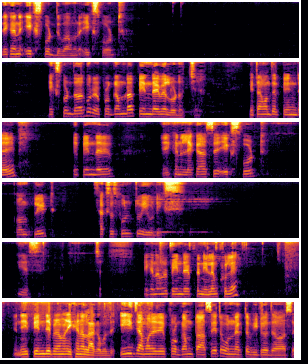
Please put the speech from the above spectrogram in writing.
এখানে এক্সপোর্ট দেবো আমরা এক্সপোর্ট এক্সপোর্ট দেওয়ার পর এর প্রোগ্রামটা পেন ড্রাইভে লোড হচ্ছে। এটা আমাদের পেন ড্রাইভ এই পেন ড্রাইভ এখানে লেখা আছে এক্সপোর্ট কমপ্লিট সাকসেসফুল টু ইউডিক্স ইয়েস আচ্ছা এখানে আমরা পেন ড্রাইভটা নিলাম খুলে। এই পেন ড্রাইভ আমরা এখানে লাগাবো যে এই যে আমাদের এই প্রোগ্রামটা আছে, এটা অন্য একটা ভিডিও দেওয়া আছে।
